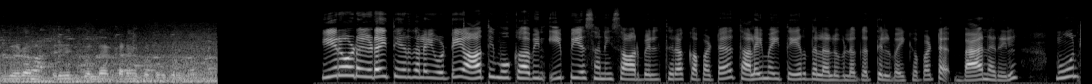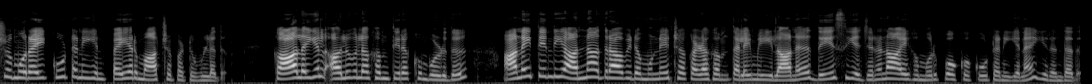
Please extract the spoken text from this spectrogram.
உங்களிடம் தெரிவித்துக் கொள்ள கடமைப்பட்டிருக்கிறோம். ஈரோடு இடைத்தேர்தலையொட்டி அதிமுகவின் இபிஎஸ் அணி சார்பில் திறக்கப்பட்ட தலைமை தேர்தல் அலுவலகத்தில் வைக்கப்பட்ட பேனரில் மூன்று முறை கூட்டணியின் பெயர் மாற்றப்பட்டுள்ளது. காலையில் அலுவலகம் திறக்கும் பொழுது அனைத்திந்திய அண்ணா திராவிட முன்னேற்றக் கழகம் தலைமையிலான தேசிய ஜனநாயக முற்போக்கு கூட்டணி என இருந்தது.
